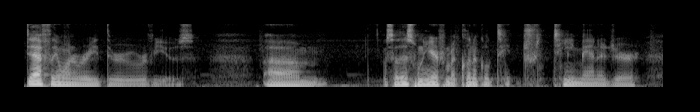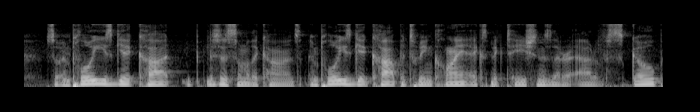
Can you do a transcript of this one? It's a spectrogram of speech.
definitely want to read through reviews. Um, so this one here from a clinical te- team manager. So employees get caught. This is some of the cons. Employees get caught between client expectations that are out of scope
